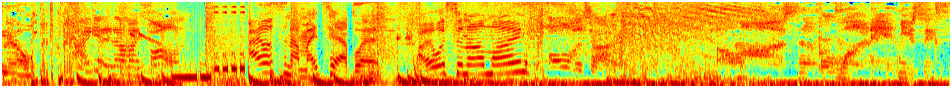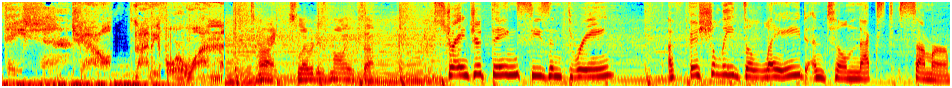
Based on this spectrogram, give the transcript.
now. I get it on my phone. I listen on my tablet. I listen online all the time. Omaha's number one hit music station. Channel 94.1. All right, celebrities, Molly, what's up? Stranger Things season three officially delayed until next summer.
